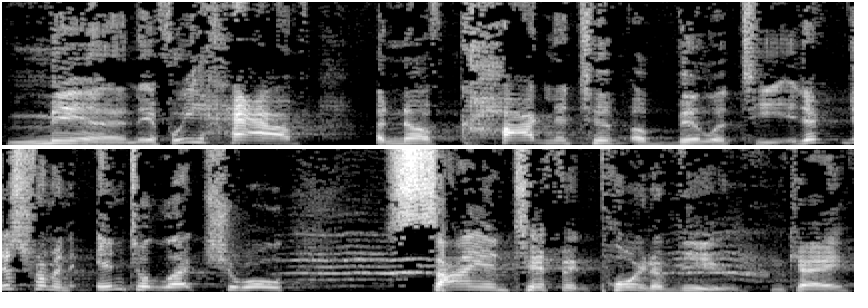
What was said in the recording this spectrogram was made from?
men if we have enough cognitive ability just from an intellectual scientific point of view, okay?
